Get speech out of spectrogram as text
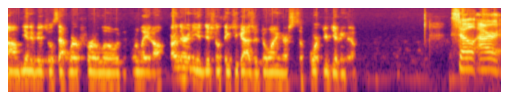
um, the individuals that were furloughed or laid off? Are there any additional things you guys are doing or support you're giving them? So our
